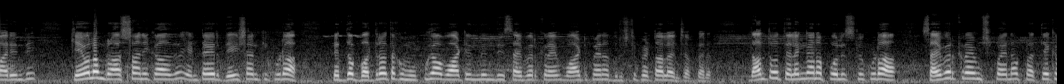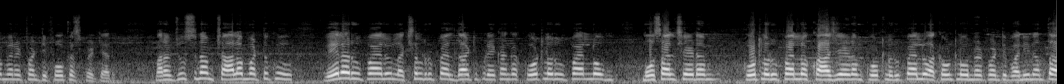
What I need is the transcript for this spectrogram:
మారింది. కేవలం రాష్ట్రానికి కాదు ఎంటైర్ దేశానికి కూడా పెద్ద భద్రతకు ముప్పుగా వాటిల్లింది సైబర్ క్రైమ్. వాటిపైన దృష్టి పెట్టాలని చెప్పారు. దాంతో తెలంగాణ పోలీసులు కూడా సైబర్ క్రైమ్స్ పైన ప్రత్యేకమైనటువంటి ఫోకస్ పెట్టారు. మనం చూస్తున్నాం చాలా మట్టుకు వేల రూపాయలు లక్షల రూపాయలు దాటి ఇప్పుడు ఏకంగా కోట్ల రూపాయల్లో మోసాలు చేయడం కోట్ల రూపాయల్లో కాజేయడం కోట్ల రూపాయలు అకౌంట్లో ఉన్నటువంటి మనీనంతా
